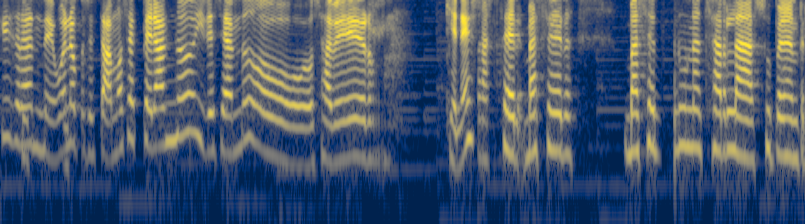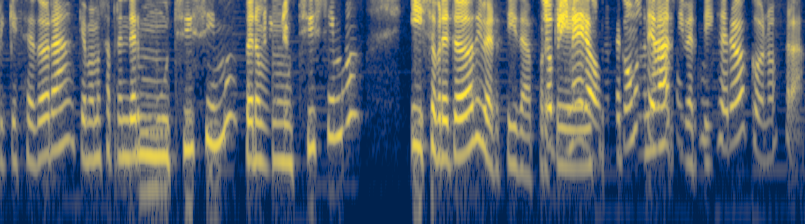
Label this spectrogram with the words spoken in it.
qué grande. sí, bueno, sí. pues estábamos esperando y deseando saber quién es. Va a ser, va a ser, va a ser una charla súper enriquecedora que vamos a aprender Mm. muchísimo, pero muchísimo y sobre todo divertida. Porque Lo primero, ¿cómo te vas a crucero con Oprah?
